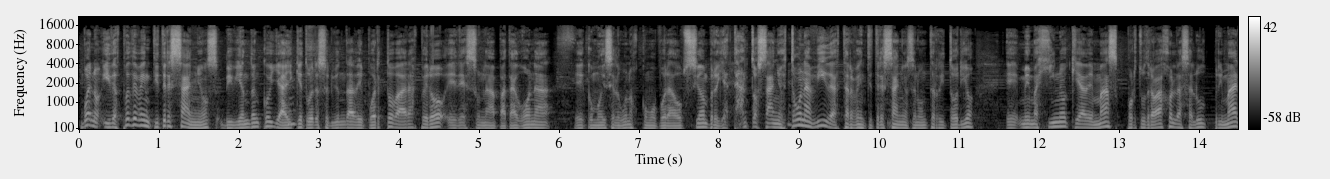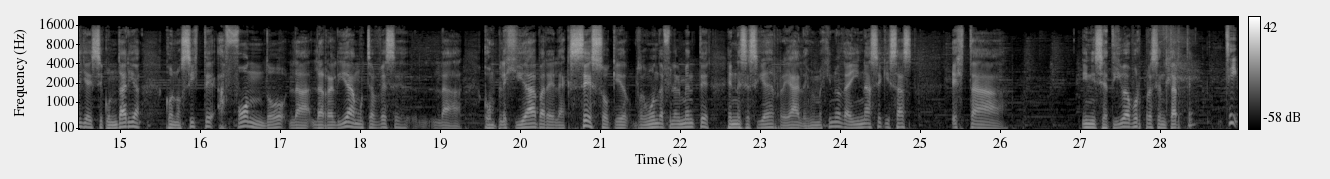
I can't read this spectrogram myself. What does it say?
Bueno, y después de 23 años viviendo en Coyhai, que tú eres oriunda de Puerto Varas, pero eres una patagona, eh, como dicen algunos, como por adopción, pero ya tantos años, toda una vida estar 23 años en un territorio. eh, me imagino que además por tu trabajo en la salud primaria y secundaria conociste a fondo la, la realidad, muchas veces la complejidad para el acceso que redunda finalmente en necesidades reales. Me imagino de ahí nace quizás esta iniciativa por presentarte. Sí,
